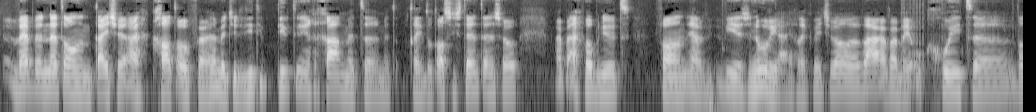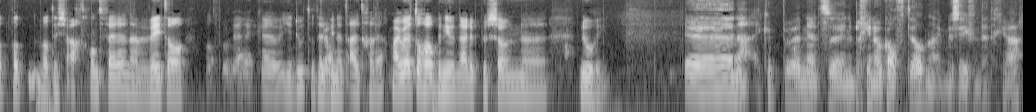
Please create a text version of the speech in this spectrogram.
we hebben net al een tijdje eigenlijk gehad over hè, een beetje de diep- diepte ingegaan met, eh met betrekking tot assistenten en zo. Maar ik ben eigenlijk wel benieuwd van, ja, wie is Nouri eigenlijk? Weet je wel, waar, waar ben je opgegroeid? Wat, wat, wat is je achtergrond verder? Nou, we weten al wat voor werk je doet, dat heb Ja. je net uitgelegd. Maar ik ben toch wel benieuwd naar de persoon Nouri. Eh, nou, ik heb eh, net eh, in het begin ook al verteld. Nou, ik ben 37 jaar,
